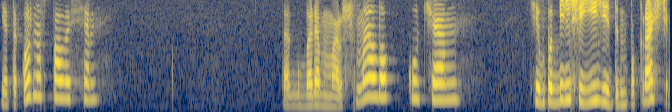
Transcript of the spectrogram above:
Я також не спалася. Так, беремо маршмело куча. Чим побільше їжі, тим покраще.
